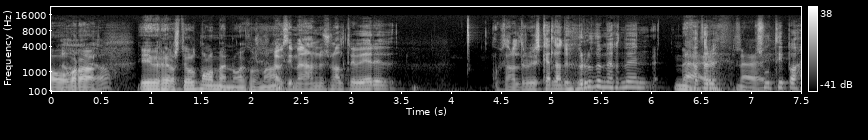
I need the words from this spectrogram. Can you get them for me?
og Já, var já. að yfirheyra stjórnmálamenn og eitthvað Það svona veist, ég menn hann er svona aldrei verið veist, hann er aldrei verið skellandi hurðum Nei, fattarðu, nei, sú típa.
